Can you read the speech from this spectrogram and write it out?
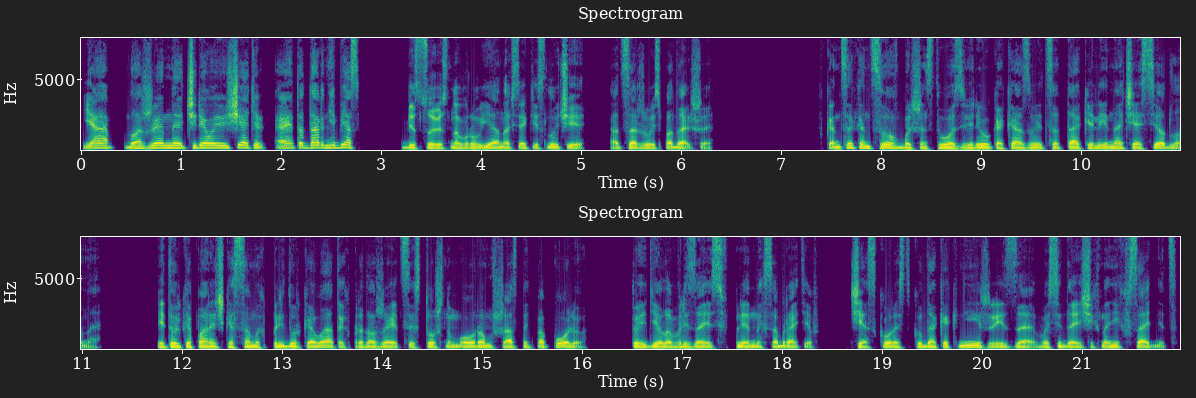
Я — блаженный чревовещатель, а это дар небес!» Бессовестно вру я, на всякий случай отсаживаясь подальше. В конце концов, большинство зверюк оказывается так или иначе оседлано, и только парочка самых придурковатых продолжает с истошным ором шастать по полю, то и дело врезаясь в пленных собратьев, чья скорость куда как ниже из-за восседающих на них всадниц.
